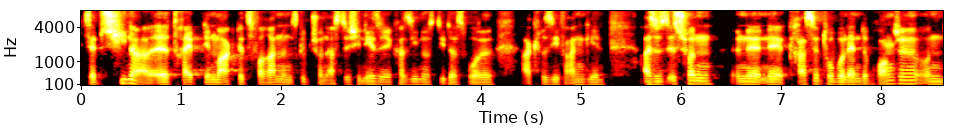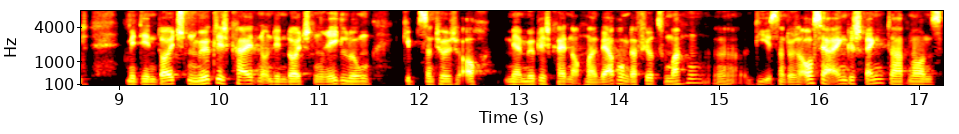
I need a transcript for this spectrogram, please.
Selbst China äh, treibt den Markt jetzt voran und es gibt schon erste chinesische Casinos, die das wohl aggressiv angehen. Also es ist schon eine, eine krasse, turbulente Branche und mit den deutschen Möglichkeiten und den deutschen Regelungen gibt es natürlich auch mehr Möglichkeiten, auch mal Werbung dafür zu machen. Die ist natürlich auch sehr eingeschränkt. Da hatten wir uns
